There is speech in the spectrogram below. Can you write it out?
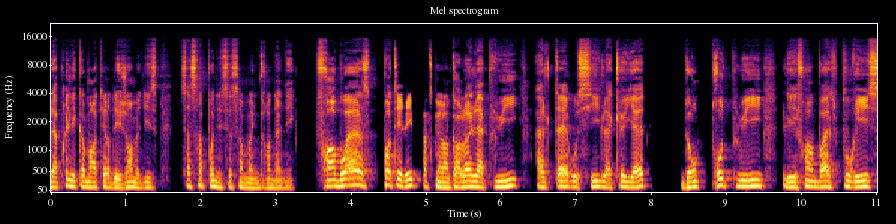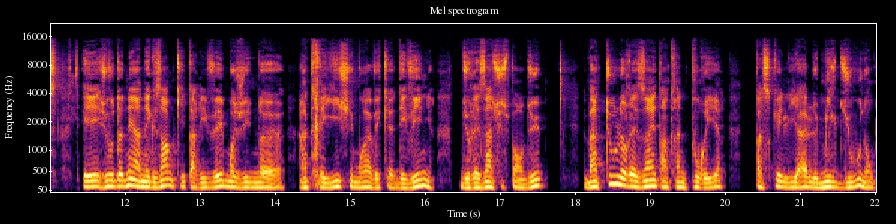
après, les commentaires des gens me disent, ça sera pas nécessairement une grande année. Framboise, pas terrible parce que encore là, la pluie altère aussi la cueillette. Donc, trop de pluie, les framboises pourrissent. Et je vais vous donner un exemple qui est arrivé. Moi, j'ai une, un treillis chez moi avec des vignes, du raisin suspendu. Ben, tout le raisin est en train de pourrir parce qu'il y a le mildiou, donc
